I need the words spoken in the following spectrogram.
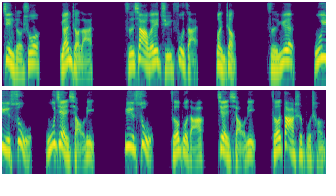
近者说，远者来。子夏为举父宰，问政。子曰：吾欲速，吾见小利；欲速则不达，见小利则大事不成。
